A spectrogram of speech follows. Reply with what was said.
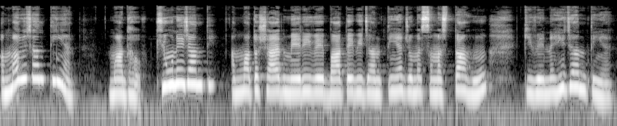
अम्मा भी जानती हैं? माधव, क्यों नहीं जानती? अम्मा तो शायद मेरी वे बातें भी जानती हैं जो मैं समझता हूँ कि वे नहीं जानती हैं।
